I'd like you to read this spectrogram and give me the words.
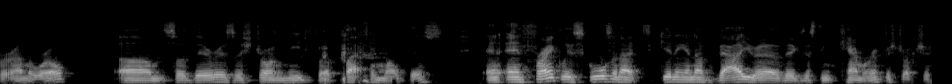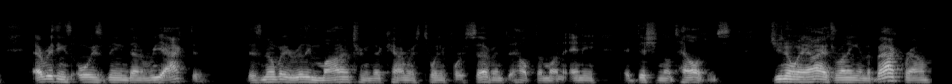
around the world. Um, so there is a strong need for a platform like this. And, and frankly, schools are not getting enough value out of their existing camera infrastructure. Everything's always being done reactive. There's nobody really monitoring their cameras 24 7 to help them on any additional intelligence. Juno AI is running in the background,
